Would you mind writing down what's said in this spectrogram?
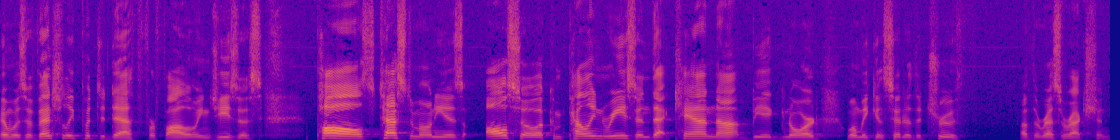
and was eventually put to death for following Jesus. Paul's testimony is also a compelling reason that cannot be ignored when we consider the truth of the resurrection.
